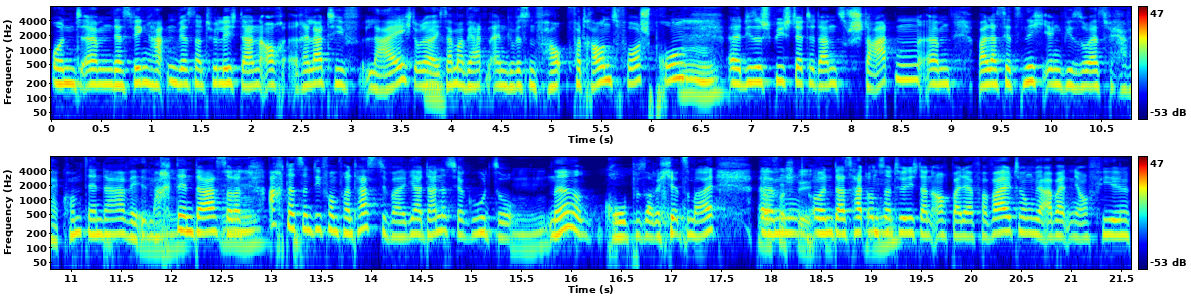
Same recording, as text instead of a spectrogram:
Und ähm, deswegen hatten wir es natürlich dann auch relativ leicht, oder ich sag mal, wir hatten einen gewissen v Vertrauensvorsprung, mhm. äh, diese Spielstätte dann zu starten, ähm, weil das jetzt nicht irgendwie so ist, ja, wer kommt denn da, wer mhm. macht denn das, sondern mhm. ach, das sind die vom Fantastival, ja, dann ist ja gut so, mhm. ne, grob sage ich jetzt mal. Ja, ähm, und das hat uns mhm. natürlich dann auch bei der Verwaltung, wir arbeiten ja auch viel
